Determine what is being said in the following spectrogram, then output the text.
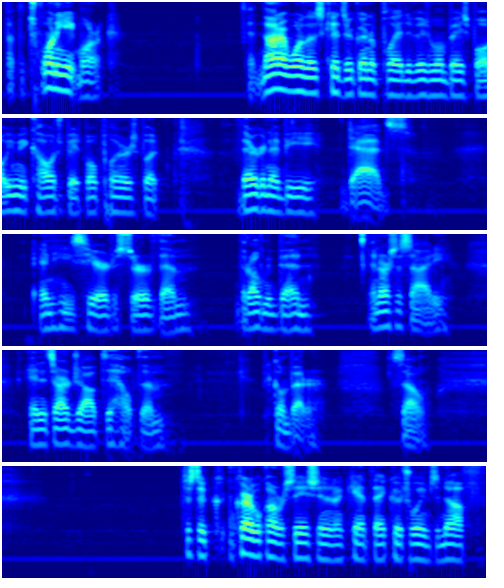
about the 28 mark, that not every one of those kids are going to play Division One baseball, even college baseball players, but they're going to be dads, and he's here to serve them. They're all going to be Ben in our society and it's our job to help them become better. So, just an incredible conversation. I can't thank Coach Williams enough.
